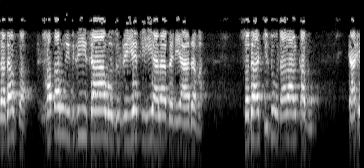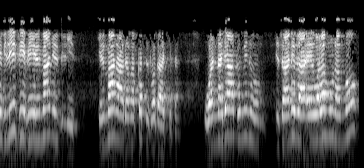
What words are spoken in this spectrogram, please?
صدفة خطر إبليس وذريته على بني آدم صداكسون على القبو إبليس في إلمان إبليس إلمان آدم قد صداكسا والنجاة منهم إسان الرائع ولم نمو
